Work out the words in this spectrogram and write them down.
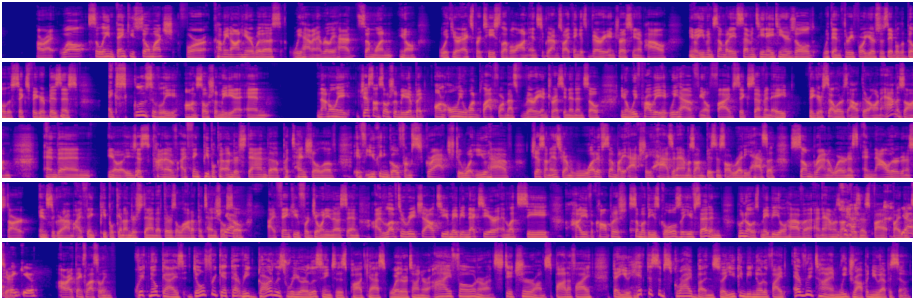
All right. Well, Selene, thank you so much for coming on here with us. We haven't really had someone, you know, with your expertise level on Instagram. So I think it's very interesting of how, you know, even somebody 17, 18 years old within three, four years was able to build a six figure business exclusively on social media. And not only just on social media but on only one platform. That's very interesting. And then so you know we've probably we have you know five six seven eight figure sellers out there on amazon. And then you know it just kind of i think people can understand the potential of if you can go from scratch to what you have just on instagram what if somebody actually has an amazon business already has a some brand awareness and now they're going to start instagram i think people can understand that there's a lot of potential yeah. so I thank you for joining us. And I'd love to reach out to you maybe next year and let's see how you've accomplished some of these goals that you've set. And who knows, maybe you'll have a, an Amazon yeah. business by, by yeah, next year. Thank you. All right. Thanks, Selene. Quick note, guys, don't forget that regardless where you are listening to this podcast, whether it's on your iPhone or on Stitcher or on Spotify, that you hit the subscribe button so that you can be notified every time we drop a new episode.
